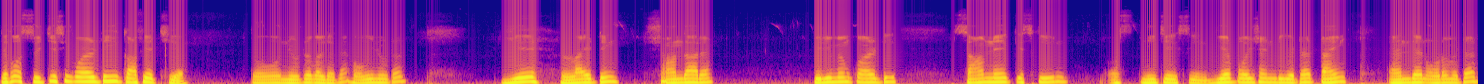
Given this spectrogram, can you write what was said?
देखो स्विचेस की क्वालिटी काफ़ी अच्छी है। तो न्यूट्रल कर देते हैं, होगी न्यूट्रल ये लाइटिंग शानदार है। प्रीमियम क्वालिटी सामने एक स्क्रीन और नीचे एक screen gear position indicator time and then odometer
